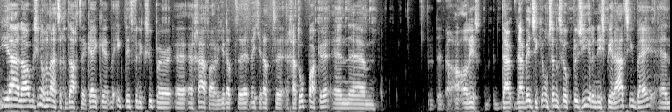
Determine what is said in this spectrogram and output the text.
Ja, nou, misschien nog een laatste gedachte. Kijk, ik, dit vind ik super uh, gaaf, dat je dat, dat, je dat gaat oppakken. En um, allereerst, daar, daar wens ik je ontzettend veel plezier en inspiratie bij. En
